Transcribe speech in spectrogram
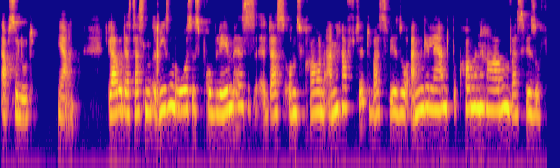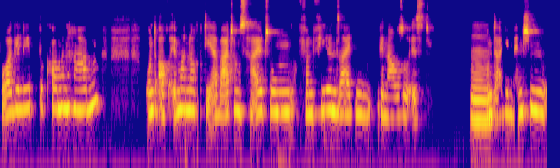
Absolut, ja. Ich glaube, dass das ein riesengroßes Problem ist, das uns Frauen anhaftet, was wir so angelernt bekommen haben, was wir so vorgelebt bekommen haben und auch immer noch die Erwartungshaltung von vielen Seiten genauso ist. Mhm. Und da die Menschen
